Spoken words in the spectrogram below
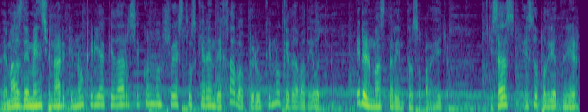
Además de mencionar que no quería quedarse con los restos que Eren dejaba, pero que no quedaba de otra. Era el más talentoso para ello. Quizás esto podría tener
